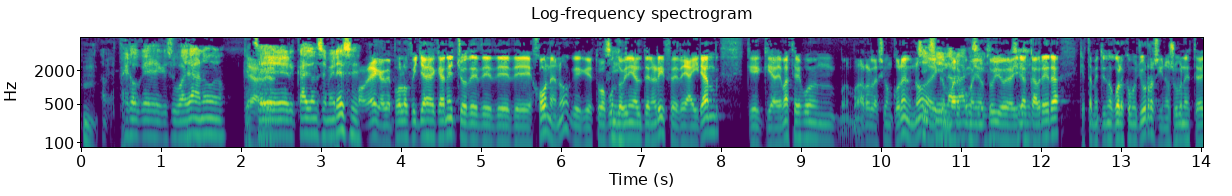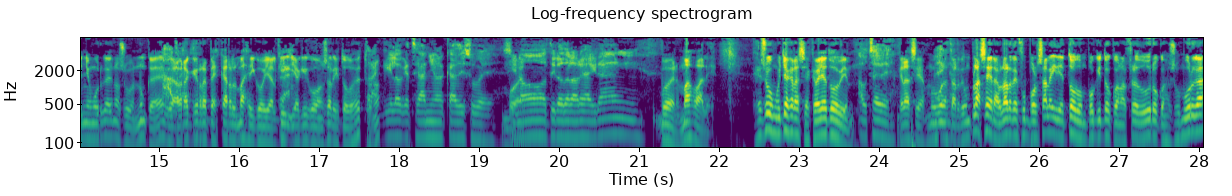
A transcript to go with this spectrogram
Hmm. Ver, Espero que, que suba ya, ¿no? Que esté el donde se merece. Joder, que después los fichajes que han hecho de, de, de, de Jona, ¿no? Que, que estuvo a punto de venir al Tenerife, de Airam, que, que además tienes buen, buena relación con él, ¿no? Sí, sí, Eh, con la varios verdad que compañeros sí. tuyos, Airam Sí. Cabrera, que está metiendo goles como churros. Si no suben este año Murga, no suben nunca, ¿eh? Ah, Habrá que repescar al mágico y al y a Kiko González y todo esto, ¿no? Tranquilo que este año el Cádiz sube. Si Bueno. no, tiro de la oreja a Irán y... Bueno, más vale. Jesús, muchas gracias, que vaya todo bien. A ustedes. Gracias, muy buenas tardes. Un placer hablar de fútbol sala y de todo, un poquito con Alfredo Duro, con Jesús Murga.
